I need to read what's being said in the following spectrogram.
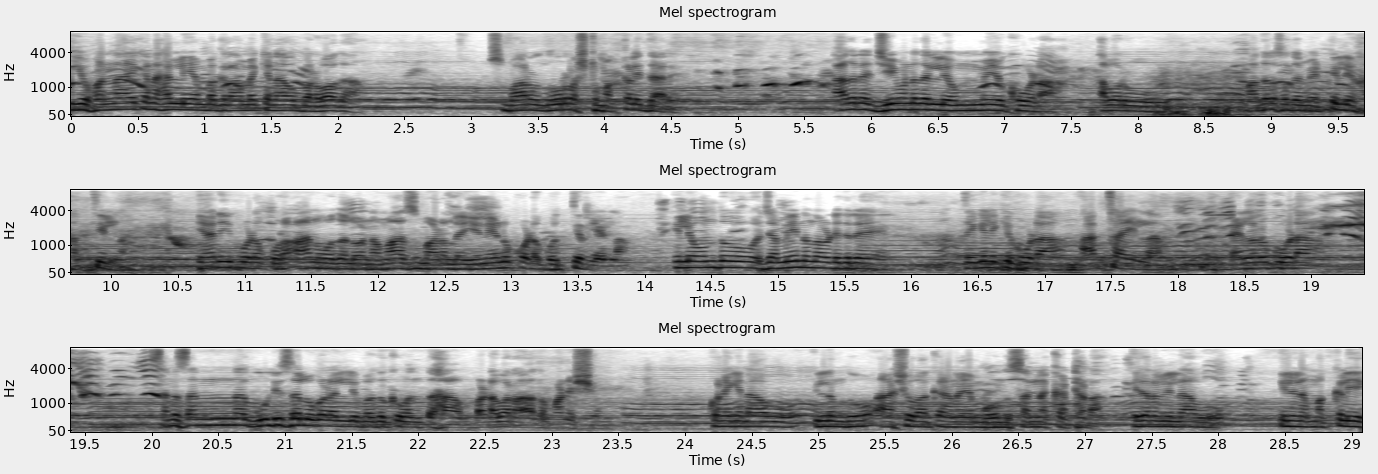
ಈ ಹೊನ್ನಾಯಕನಹಳ್ಳಿ ಎಂಬ ಗ್ರಾಮಕ್ಕೆ ನಾವು ಬರುವಾಗ ಸುಮಾರು ನೂರರಷ್ಟು ಮಕ್ಕಳಿದ್ದಾರೆ. ಆದರೆ ಜೀವನದಲ್ಲಿ ಒಮ್ಮೆಯೂ ಕೂಡ ಅವರು ಮದರಸದ ಮೆಟ್ಟಿಲಿ ಹತ್ತಿಲ್ಲ. ಯಾರಿಗೂ ಕೂಡ ಕುರಾನ್ ಓದಲು, ನಮಾಜ್ ಮಾಡಲು ಏನೇನೂ ಕೂಡ ಗೊತ್ತಿರಲಿಲ್ಲ. ಇಲ್ಲಿ ಒಂದು ಜಮೀನು ನೋಡಿದರೆ ತೆಗಿಲಿಕ್ಕೆ ಕೂಡ ಆಗ್ತಾ ಇಲ್ಲ. ಎಲ್ಲರೂ ಕೂಡ ಸಣ್ಣ ಸಣ್ಣ ಗುಡಿಸಲುಗಳಲ್ಲಿ ಬದುಕುವಂತಹ ಬಡವರಾದ ಮನುಷ್ಯ ಕೊನೆಗೆ ನಾವು ಇಲ್ಲೊಂದು ಆಶುರಾಖಾನ ಎಂಬ ಒಂದು ಸಣ್ಣ ಕಟ್ಟಡ. ಇದರಲ್ಲಿ ನಾವು ಇಲ್ಲಿನ ಮಕ್ಕಳಿಗೆ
